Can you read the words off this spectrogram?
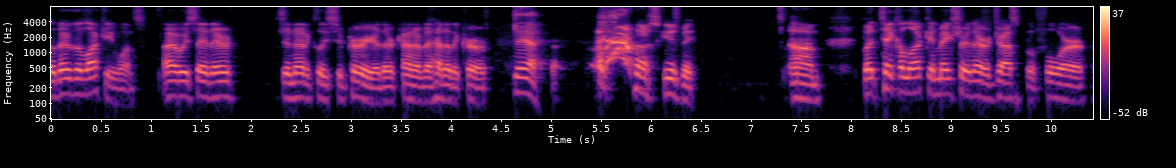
So they're the lucky ones. I always say they're genetically superior. They're kind of ahead of the curve. Yeah. Excuse me. Um, but take a look and make sure they're addressed before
